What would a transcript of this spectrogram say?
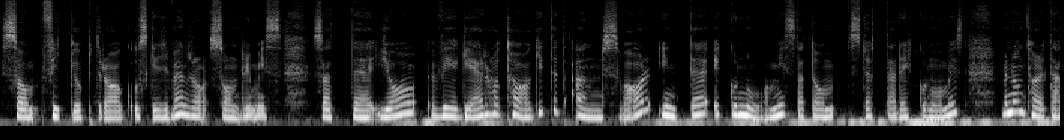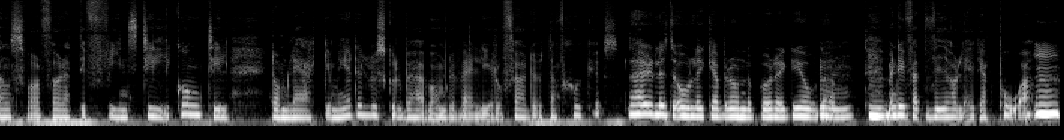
som fick uppdrag att skriva en sån remiss. Så att jag VGR har tagit ett ansvar, inte ekonomiskt, att de stöttar ekonomiskt, men de tar ett ansvar för att det finns tillgång till de läkemedel du skulle behöva om du väljer att föda utanför sjukhus. Det här är lite olika beroende på regionen. Mm. Mm. Men det är för att vi har legat på. Mm.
